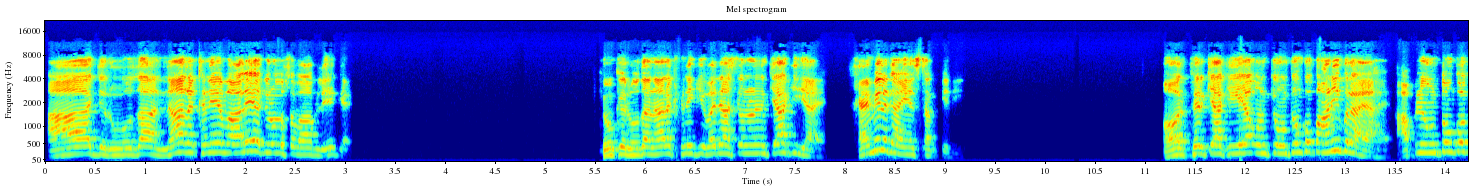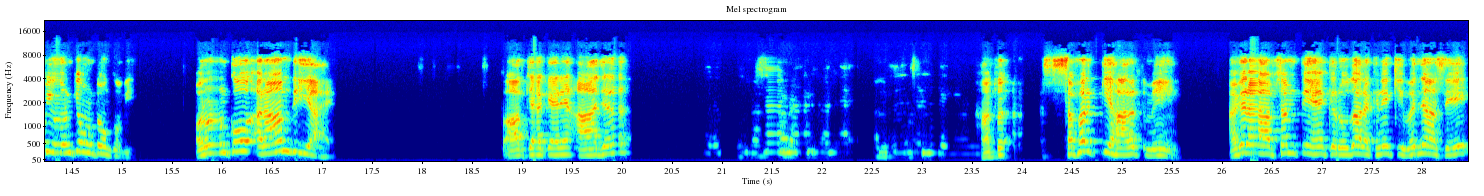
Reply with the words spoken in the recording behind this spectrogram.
آج روزہ نہ رکھنے والے اجر و ثواب لے گئے۔ کیونکہ روزہ نہ رکھنے کی وجہ سے انہوں نے کیا کیا ہے؟ خیمے لگائے ہیں سب کے لیے۔ اور پھر کیا کیا؟ ان کے اونٹوں کو پانی پلایا ہے۔ اپنے اونٹوں کو بھی، ان کے اونٹوں کو بھی۔ اور ان کو آرام دیا ہے۔ تو آپ کیا کہہ رہے ہیں؟ آج ہاں تو سفر کی حالت میں اگر آپ سمجھتے ہیں کہ روزہ رکھنے کی وجہ سے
